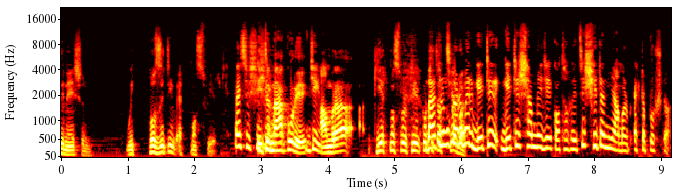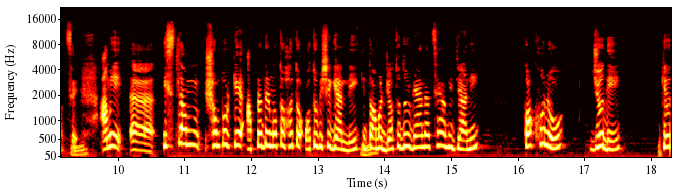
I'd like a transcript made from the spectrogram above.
the nation with positive atmosphere এটা না করে আমরা কি অ্যাটমসফিয়ার ক্রিয়েট করতে চাচ্ছি গেটের গেটের সামনে যে কথা হয়েছে সেটা নিয়ে আমার একটা প্রশ্ন আছে। আমি ইসলাম সম্পর্কে আপনাদের মতো হয়তো অত বেশি জ্ঞান নেই কিন্তু আমার যতদূর জ্ঞান আছে আমি জানি কখনো যদি কেউ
